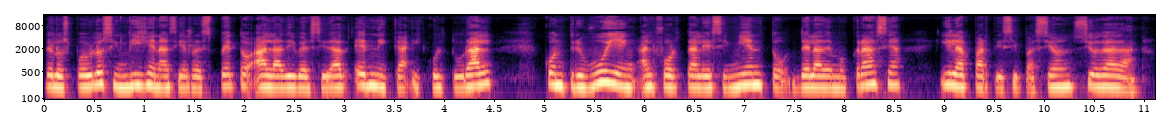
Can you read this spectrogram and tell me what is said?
de los pueblos indígenas y el respeto a la diversidad étnica y cultural, contribuyen al fortalecimiento de la democracia y la participación ciudadana.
